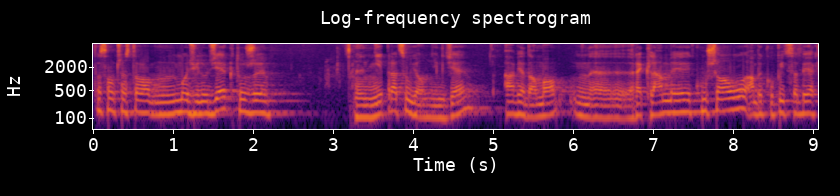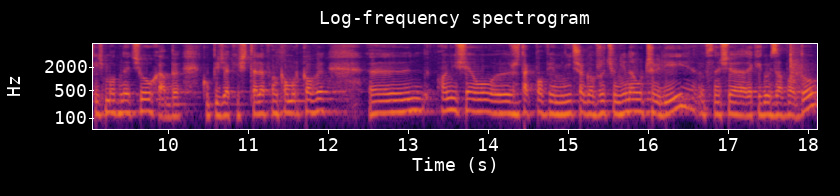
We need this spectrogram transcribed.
To są często mm, młodzi ludzie, którzy nie pracują nigdzie, a wiadomo, mm, e, reklamy kuszą, aby kupić sobie jakiś modny ciuch, aby kupić jakiś telefon komórkowy. E, Oni się, e, że tak powiem, niczego w życiu nie nauczyli, w sensie jakiegoś zawodu,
